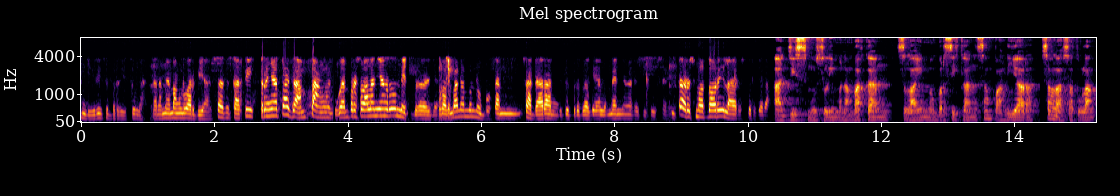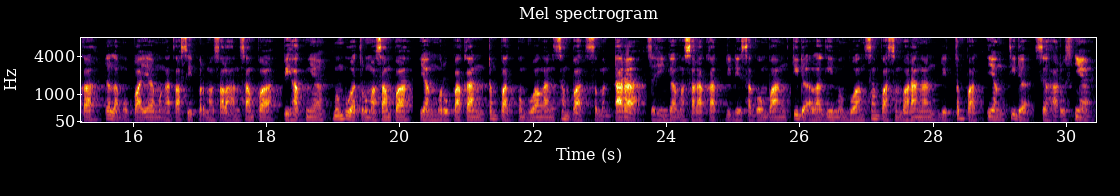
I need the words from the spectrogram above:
sendiri seperti itulah. Karena memang luar biasa tetapi ternyata gampang bukan persoalan yang rumit berarti. Bagaimana menumbuhkan kesadaran gitu berbagai elemen yang ada di desa. Kita harus motori lah harus bergerak. Ajis Muslim menambahkan, selain membersihkan sampah liar, salah satu langkah dalam upaya mengatasi permasalahan sampah, pihaknya membuat rumah sampah yang merupakan tempat pembuangan sampah sementara, sehingga masyarakat di Desa Gombang tidak lagi membuang sampah sembarangan di tempat yang tidak seharusnya.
